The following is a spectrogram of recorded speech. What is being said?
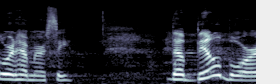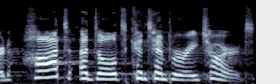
Lord have mercy. The Billboard Hot Adult Contemporary Chart.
